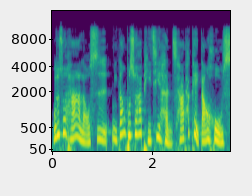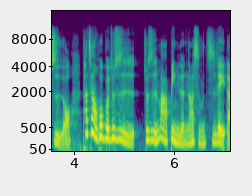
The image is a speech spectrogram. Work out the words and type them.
我就说哈，老师，你刚刚不是说他脾气很差，他可以当护士哦？他这样会不会就是就是骂病人啊什么之类的？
